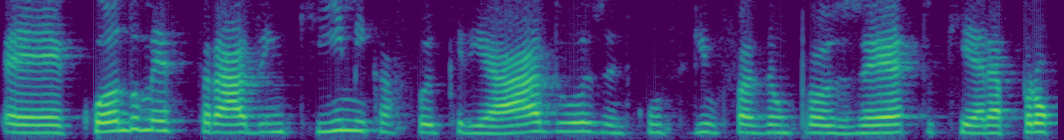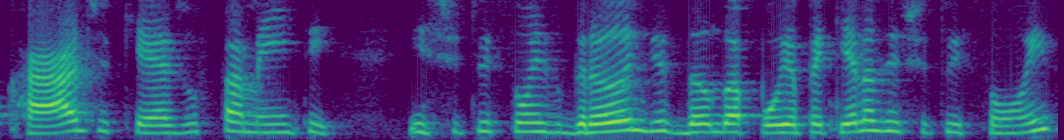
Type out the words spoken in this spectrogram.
é, quando o mestrado em Química foi criado, a gente conseguiu fazer um projeto que era PROCAD, que é justamente instituições grandes dando apoio a pequenas instituições.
